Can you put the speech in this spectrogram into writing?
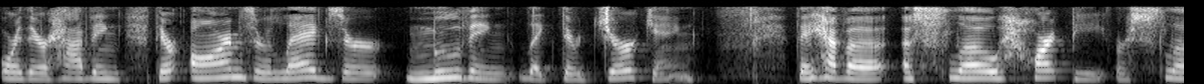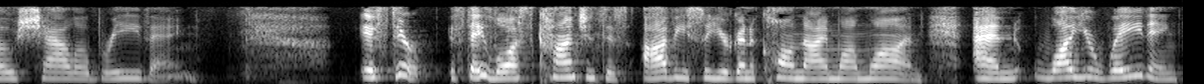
or they're having their arms or legs are moving like they're jerking they have a, a slow heartbeat or slow, shallow breathing. If they're if they lost consciousness, obviously you're going to call 911. And while you're waiting,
